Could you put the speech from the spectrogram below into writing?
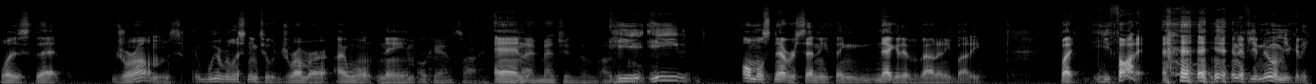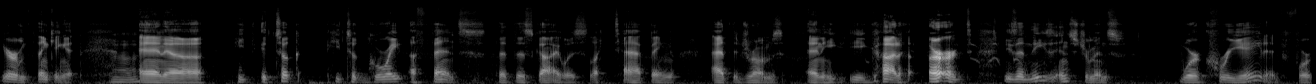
was that drums. We were listening to a drummer I won't name. Okay, I'm sorry. And I mentioned. I He cool. he almost never said anything negative about anybody, but he thought it, and if you knew him, you could hear him thinking it. Uh-huh. And uh, he it took he took great offense that this guy was like tapping at the drums, and he he got irked. He said these instruments were created for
